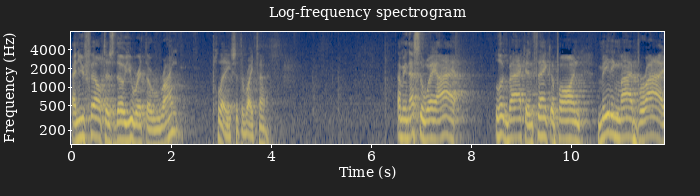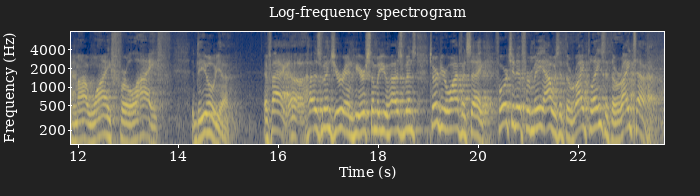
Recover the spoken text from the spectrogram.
and you felt as though you were at the right place at the right time. I mean, that's the way I look back and think upon meeting my bride, my wife for life, Delia. In fact, uh, husbands, you're in here. Some of you husbands, turn to your wife and say, Fortunate for me, I was at the right place at the right time.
